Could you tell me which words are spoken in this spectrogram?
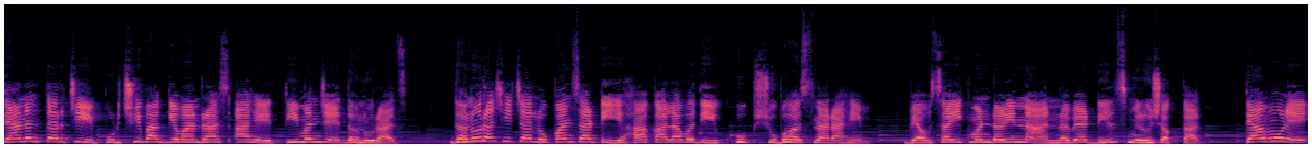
त्यानंतरची पुढची भाग्यवान रास आहे ती म्हणजे धनुराज. धनुराशीच्या लोकांसाठी हा कालावधी खूप शुभ असणार आहे. व्यावसायिक मंडळींना नव्या डील्स मिळू शकतात. त्यामुळे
